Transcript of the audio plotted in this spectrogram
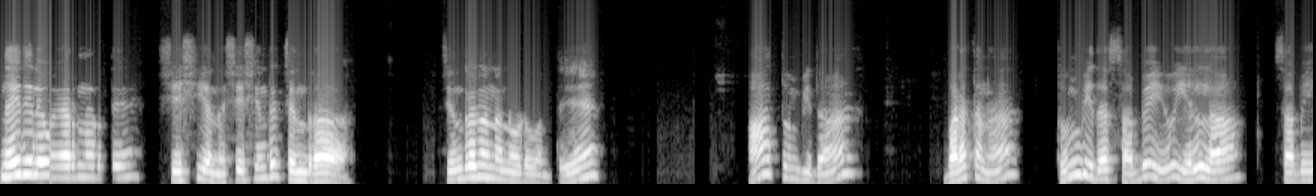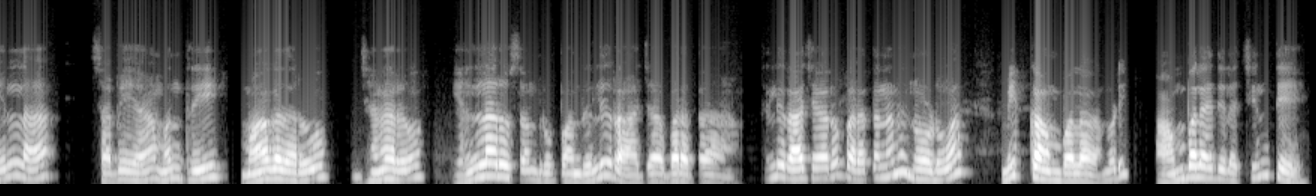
ನೈದಿಲೆ ಯಾರು ನೋಡುತ್ತೆ ಶಶಿಯನ್ನ ಶಶಿ ಅಂದ್ರೆ ಚಂದ್ರ. ಚಂದ್ರನನ್ನ ನೋಡುವಂತೆ ಆ ತುಂಬಿದ ಭರತನ ತುಂಬಿದ ಸಭೆಯು ಎಲ್ಲ ಸಭೆಯೆಲ್ಲ ಸಭೆಯ ಮಂತ್ರಿ, ಮಾಗದರು, ಜನರು ಎಲ್ಲರೂ ಸಂದ್ರೂಪ ಅಂದ್ರೆ ಇಲ್ಲಿ ರಾಜ, ಭರತ. ಇಲ್ಲಿ ರಾಜ ಯಾರು? ಭರತನನ್ನು ನೋಡುವ ಮಿಕ್ಕ ಅಂಬಲ. ನೋಡಿ, ಆ ಅಂಬಲ ಇದೆಯಲ್ಲ ಚಿಂತೆ.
